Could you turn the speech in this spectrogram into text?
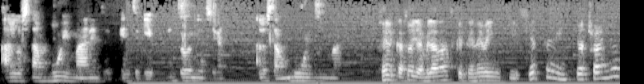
algo está muy mal en tu, en tu equipo, en tu organización. Algo está muy, muy mal. Sí, en el caso de Jamil Adams, que tiene 27, 28 años,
